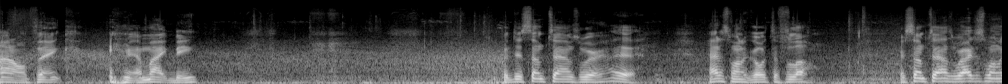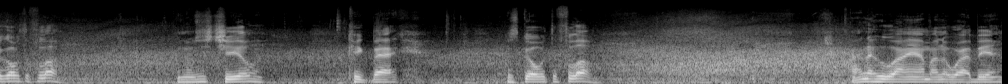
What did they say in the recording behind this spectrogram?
I don't think. I might be. But there's sometimes where, I just want to go with the flow. There's sometimes where I just want to go with the flow. You know, just chill, kick back, just go with the flow. I know who I am, I know where I've been.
